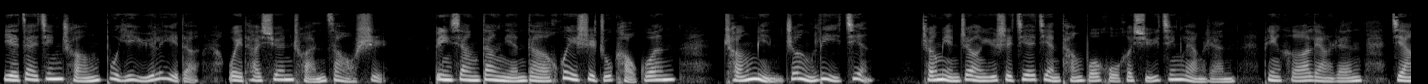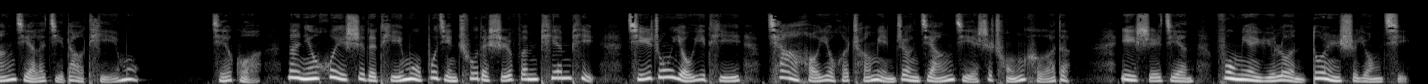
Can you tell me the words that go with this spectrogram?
也在京城不遗余力的为他宣传造势，并向当年的会试主考官。程敏政力荐，程敏政于是接见唐伯虎和徐经两人，并和两人讲解了几道题目。结果那年会试的题目不仅出的十分偏僻，其中有一题恰好又和程敏正讲解是重合的。一时间，负面舆论顿时涌起，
